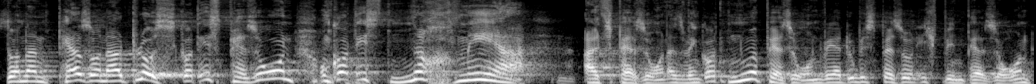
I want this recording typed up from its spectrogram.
sondern Personal plus. Gott ist Person und Gott ist noch mehr als Person. Also wenn Gott nur Person wäre, du bist Person, ich bin Person,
